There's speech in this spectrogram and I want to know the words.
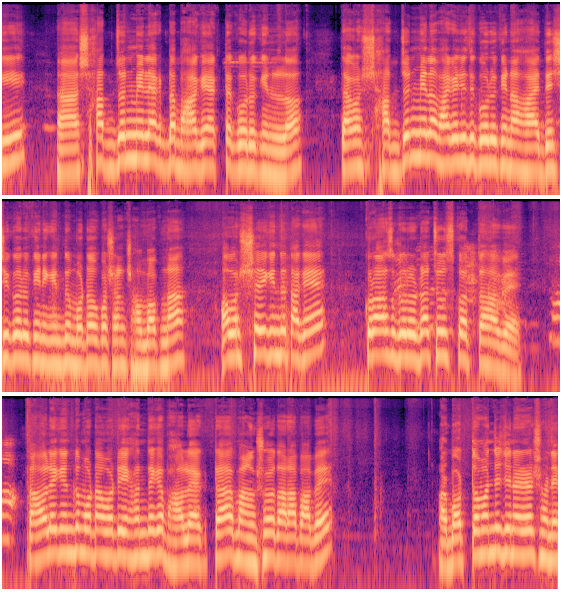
কি সাতজন মিলে একটা ভাগে একটা গরু কিনলো। তখন সাতজন মিলে ভাগে যদি গরু কিনা হয়, দেশি গরু কিনে কিন্তু মোটেও পোষণ সম্ভব না। অবশ্যই কিন্তু তাকে ক্রস গরুটা চুজ করতে হবে। তাহলে কিন্তু মোটামুটি এখান থেকে ভালো একটা মাংস তারা পাবে। আর বর্তমান যে জেনারেশনে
